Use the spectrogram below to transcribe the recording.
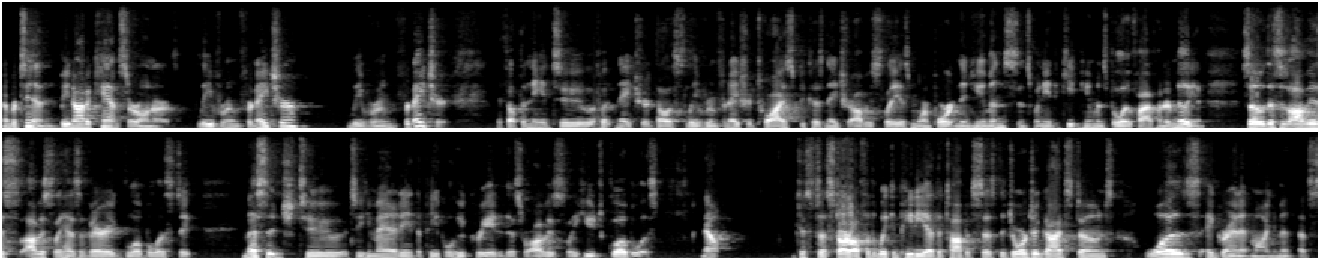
Number 10, be not a cancer on earth. Leave room for nature. Leave room for nature. They felt the need to put nature, tell us to leave room for nature twice because nature obviously is more important than humans since we need to keep humans below 500 million. So this is obvious, obviously has a very globalistic message to, to humanity. The people who created this were obviously huge globalists. Now, just to start off with Wikipedia, at the top it says the Georgia Guidestones was a granite monument. That's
